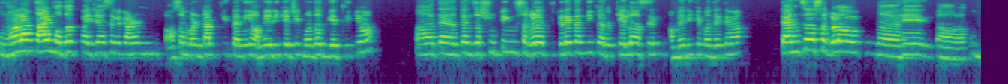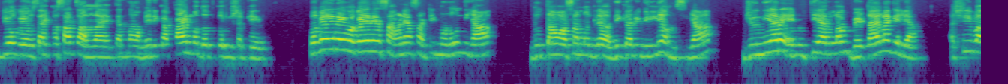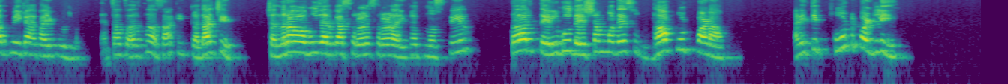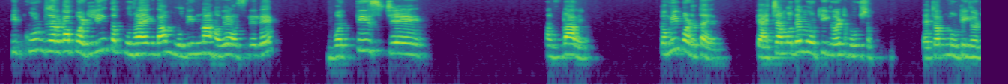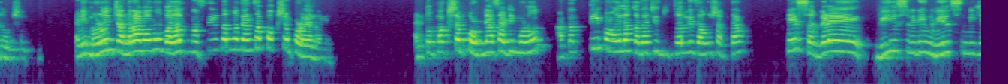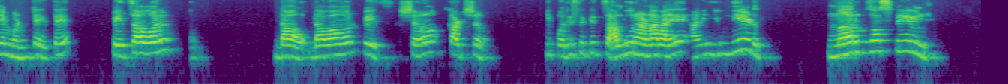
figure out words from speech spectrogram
तुम्हाला काय मदत पाहिजे असेल? कारण असं म्हणतात की त्यांनी अमेरिकेची मदत घेतली किंवा त्यांचं शूटिंग सगळं तिकडे त्यांनी केलं असेल अमेरिकेमध्ये तेव्हा त्यांचं सगळं हे उद्योग व्यवसाय कसा चाललाय त्यांना अमेरिका काय मदत करू शकेल वगैरे वगैरे सांगण्यासाठी म्हणून या दूतावासामधल्या अधिकारी विल्यम्स या ज्युनियर एन टी ला भेटायला गेल्या. अशी बातमी का काही पूर्ण. याचाच अर्थ असा की कदाचित चंद्राबाबू जर का सरळ सरळ ऐकत नसतील तर तेलगू देशांमध्ये सुद्धा फूट पाडा. आणि ती फूट पडली ती फूट जर का पडली तर पुन्हा एकदा मोदींना हवे असलेले बत्तीस जे खासदार कमी पडत आहेत त्याच्यामध्ये मोठी घट होऊ शकते. त्याच्यात मोठी घट होऊ शकते. आणि म्हणून चंद्राबाबू बदत नसतील तर मग त्यांचा पक्ष फोडायला लागेल. आणि तो पक्ष फोडण्यासाठी म्हणून आता ती पावलं कदाचित उचलली जाऊ शकतात. हे सगळे व्हील्स विदिन व्हील्स मी जे म्हणते ते पेचावर डाव डावावर पेच श काटश ही परिस्थिती चालू राहणार आहे आणि you need nerves of steel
